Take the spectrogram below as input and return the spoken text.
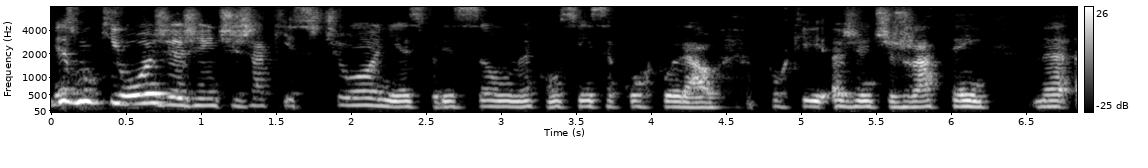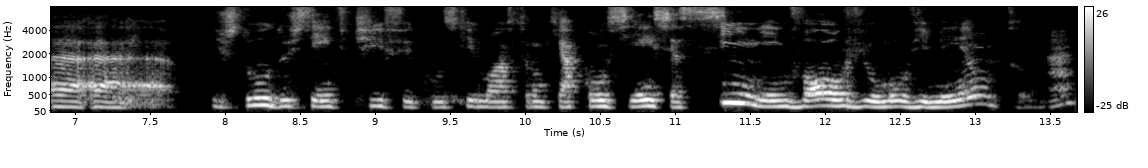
mesmo que hoje a gente já questione a expressão, né, consciência corporal, porque a gente já tem, né, estudos científicos que mostram que a consciência sim envolve o movimento, né?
